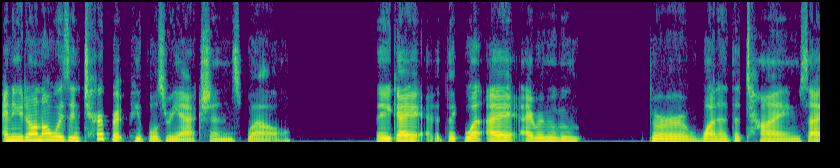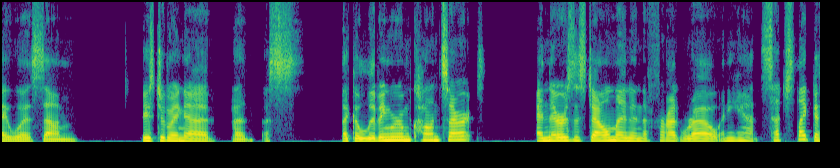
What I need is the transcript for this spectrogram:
and you don't always interpret people's reactions well like i like what i i remember one of the times i was um I was doing a, a, a like a living room concert and there was this gentleman in the front row, and he had such like a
